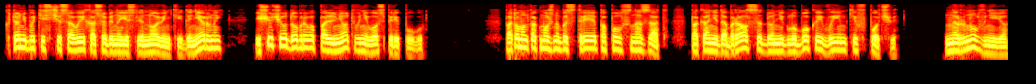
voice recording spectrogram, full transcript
кто-нибудь из часовых, особенно если новенький да нервный, еще чего доброго пальнет в него с перепугу. Потом он как можно быстрее пополз назад, пока не добрался до неглубокой выемки в почве, нырнул в нее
